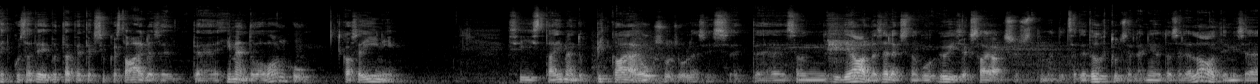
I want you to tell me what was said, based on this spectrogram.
et kui sa teed, võtad näiteks sihukest aeglaselt äh, imenduva valgu, kaseiini. siis ta imendub pika aja jooksul sulle siis, et äh, see on ideaalne selleks nagu öiseks ajaks just nimelt, et sa teed õhtul selle nii-öelda selle laadimise.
